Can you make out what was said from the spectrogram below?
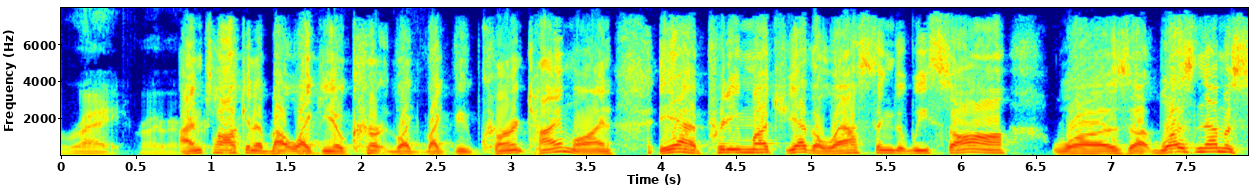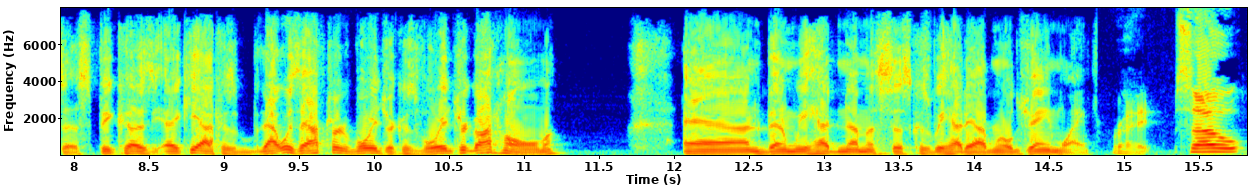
Right, right, right. I'm right. talking about like you know, cur- like like the current timeline. Yeah, pretty much. Yeah, the last thing that we saw was uh, was Nemesis because like, yeah, because that was after Voyager because Voyager got home, and then we had Nemesis because we had Admiral Janeway. Right. So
